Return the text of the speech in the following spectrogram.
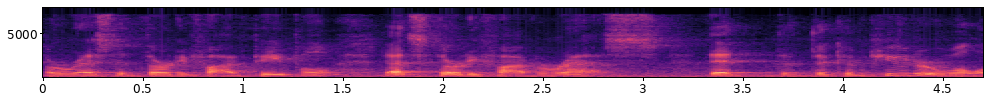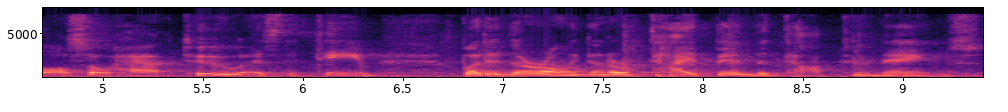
arrested 35 people, that's 35 arrests. that the, the computer will also have too as the team, but they're only going to type in the top two names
